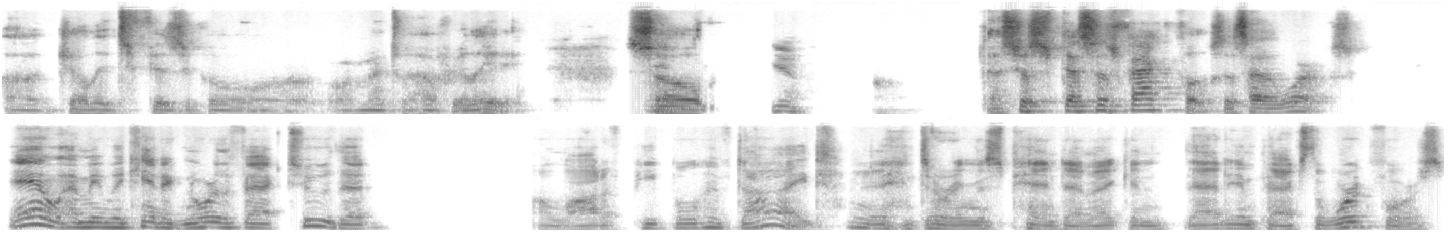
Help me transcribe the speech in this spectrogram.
Uh, generally, it's physical or, or mental health related. So yeah, that's just that's just fact, folks. That's how it works. Yeah, I mean, we can't ignore the fact too that a lot of people have died during this pandemic, and that impacts the workforce.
